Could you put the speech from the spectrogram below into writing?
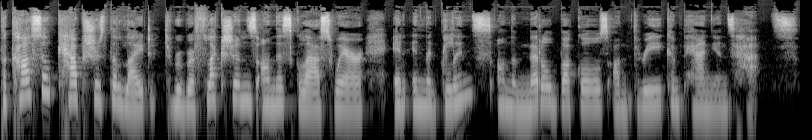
Picasso captures the light through reflections on this glassware and in the glints on the metal buckles on three companions' hats.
